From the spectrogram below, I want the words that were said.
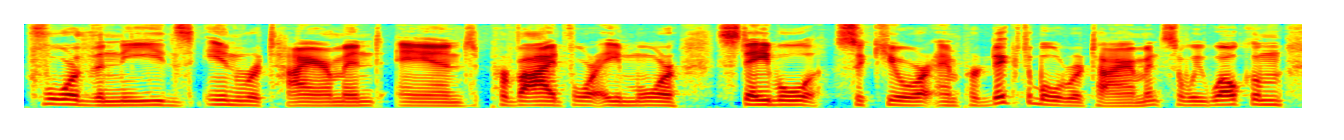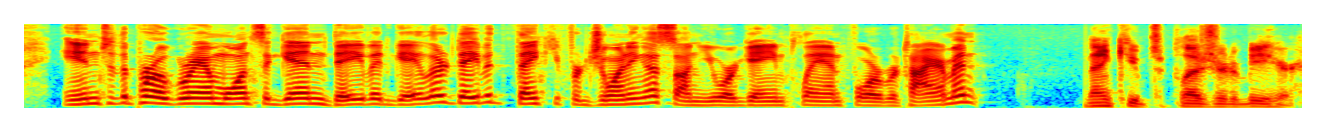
for the needs in retirement and provide for a more stable, secure, and predictable retirement. So we welcome welcome into the program once again David Gaylor. David, thank you for joining us on your game plan for retirement. Thank you. It's a pleasure to be here.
